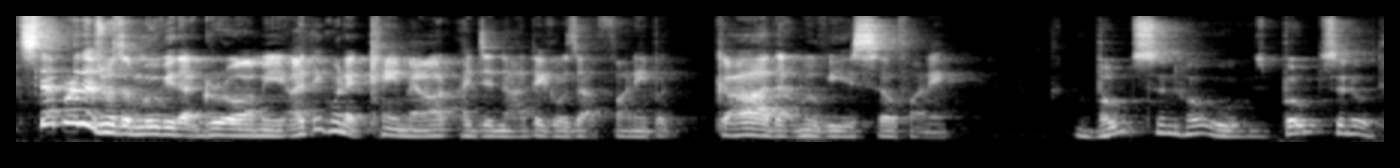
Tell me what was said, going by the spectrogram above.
Step Brothers was a movie that grew on me. I think when it came out, I did not think it was that funny, but God, that movie is so funny. Boats and hoes, boats and hoes.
